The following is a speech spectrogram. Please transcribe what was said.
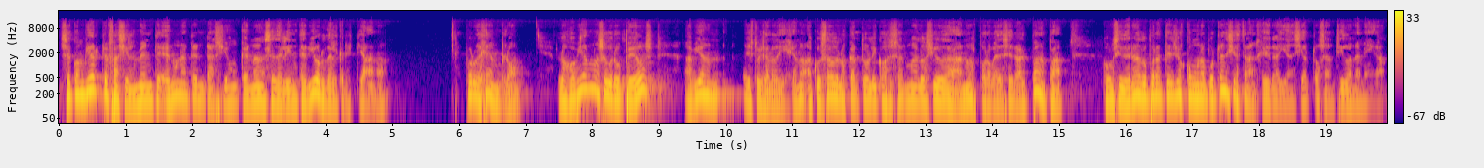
se convierte fácilmente en una tentación que nace del interior del cristiano. Por ejemplo, los gobiernos europeos habían, esto ya lo dije, acusado a los católicos de ser malos ciudadanos por obedecer al Papa, considerado por aquellos como una potencia extranjera y en cierto sentido enemiga.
